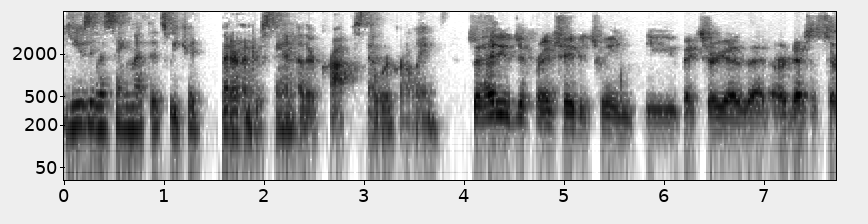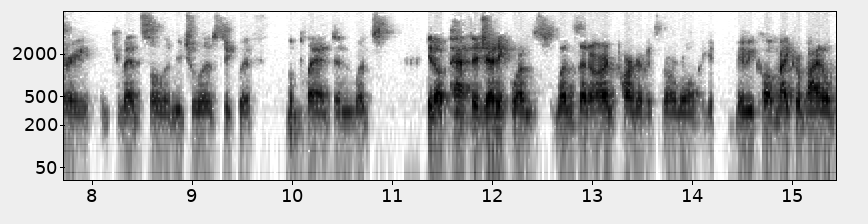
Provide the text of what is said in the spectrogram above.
using the same methods, we could better understand other crops that we're growing. So, how do you differentiate between the bacteria that are necessary and commensal and mutualistic with a plant and what's you know pathogenic ones ones that aren't part of its normal like maybe call it microbiome.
